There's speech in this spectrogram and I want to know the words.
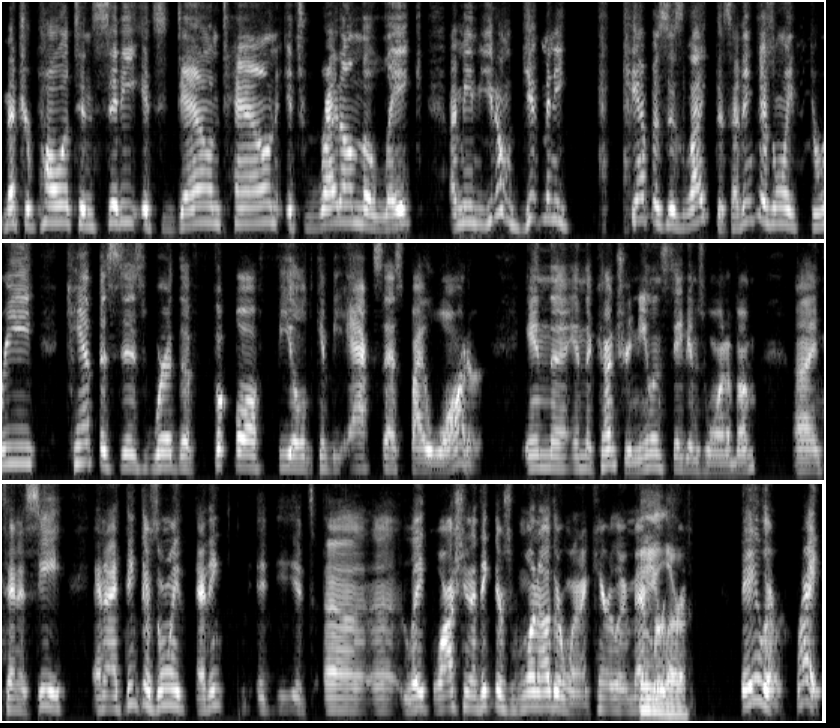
metropolitan city. It's downtown. It's right on the lake. I mean, you don't get many campuses like this. I think there's only three campuses where the football field can be accessed by water in the in the country. Neyland Stadium's one of them uh, in Tennessee, and I think there's only I think it, it's uh, uh, Lake Washington. I think there's one other one. I can't really remember. Baylor. Baylor, right?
